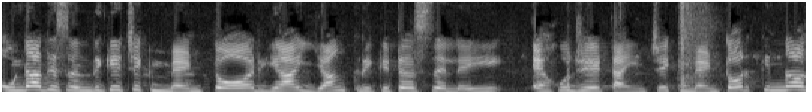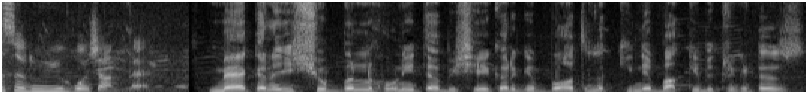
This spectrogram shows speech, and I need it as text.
ਉਹਨਾਂ ਦੀ ਜ਼ਿੰਦਗੀ 'ਚ ਇੱਕ ਮੈਂਟੋਰ ਜਾਂ ਯੰਗ ਕ੍ਰਿਕਟਰਸ ਦੇ ਲਈ ਇਹੋ ਜਿਹੇ ਟਾਈਮ 'ਚ ਇੱਕ ਮੈਂਟੋਰ ਕਿੰਨਾ ਜ਼ਰੂਰੀ ਹੋ ਜਾਂਦਾ ਹੈ? ਮੈਂ ਕਹਿੰਦਾ ਜੀ, ਸ਼ੁਭਨ ਹੋਣੀ ਤੇ ਅਭਿਸ਼ੇਕ ਕਰਕੇ ਬਹੁਤ ਲੱਕੀ ਨੇ, ਬਾਕੀ ਵੀ ਕ੍ਰਿਕਟਰਸ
